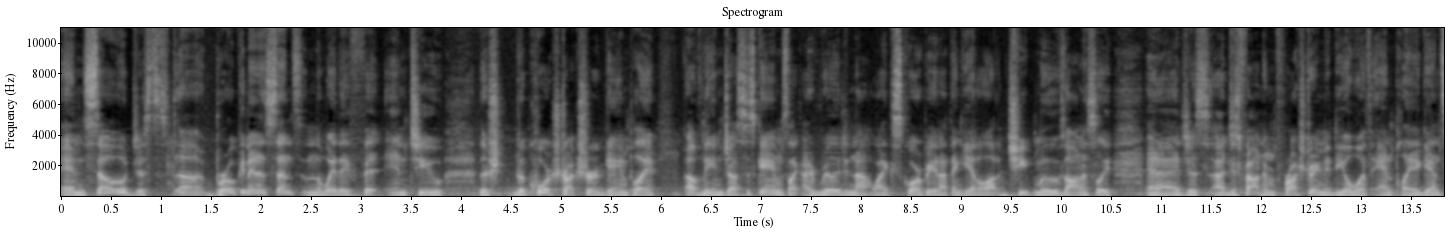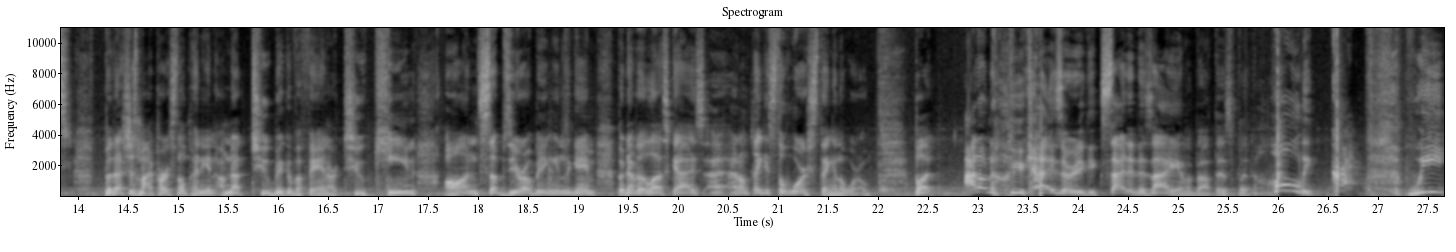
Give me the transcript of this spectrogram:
and so just uh, broken in a sense in the way they fit into the, the core structure of gameplay of the Injustice games. Like I really did not like Scorpion. I think he had a lot of cheap moves, honestly, and I just I just found him frustrating to deal with and play against. But that's just my personal opinion. I'm not too big of a fan or too keen on Sub-Zero being in the game, but nevertheless, guys, I, I don't think it's the worst thing in the world. But I don't know if you guys are as excited as I am about this, but holy crap! We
